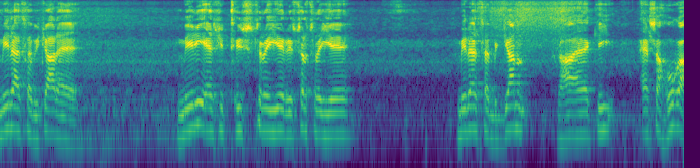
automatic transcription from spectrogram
मेरा ऐसा विचार है, मेरी ऐसी थीसिस रही है रिसर्च रही है, मेरा ऐसा विज्ञान रहा है कि ऐसा होगा।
